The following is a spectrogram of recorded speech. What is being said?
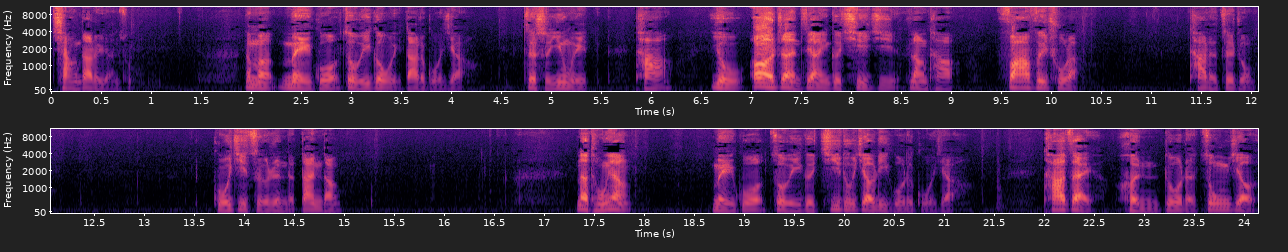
强大的援助。那么，美国作为一个伟大的国家。这是因为，他有二战这样一个契机，让他发挥出了他的这种国际责任的担当。那同样，美国作为一个基督教立国的国家，他在很多的宗教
